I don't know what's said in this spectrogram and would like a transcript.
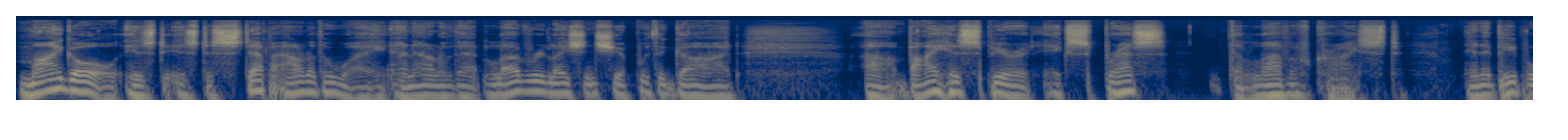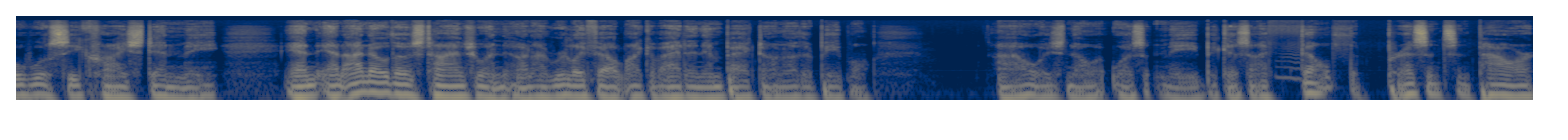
My goal is to, is to step out of the way and out of that love relationship with the God uh, by His Spirit, express the love of Christ, and that people will see Christ in me. And, and I know those times when, when I really felt like I've had an impact on other people. I always know it wasn't me because I felt the presence and power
